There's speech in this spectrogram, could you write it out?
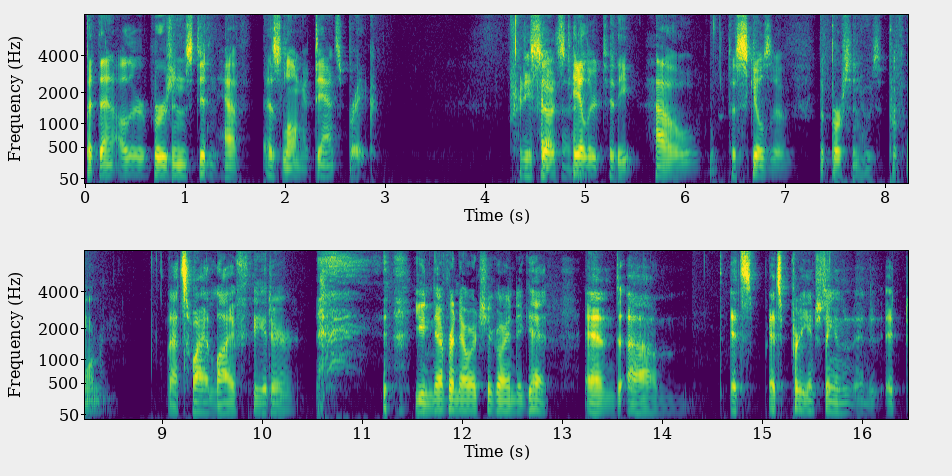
but then other versions didn't have as long a dance break. Pretty So it's tailored to the how the skills of the person who's performing. That's why live theater, you never know what you're going to get, and um, it's it's pretty interesting, and, and it, it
